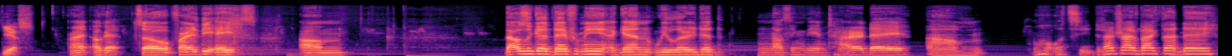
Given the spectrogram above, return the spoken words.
Yes. Right. Okay. So Friday the eighth. Um, that was a good day for me. Again, we literally did nothing the entire day. Um, well, let's see. Did I drive back that day?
